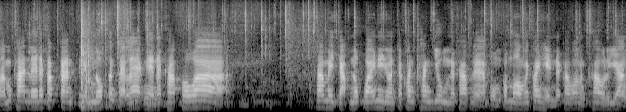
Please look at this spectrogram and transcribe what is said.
สำคัญเลยนะครับ การเตรียมนกตั้งแต่แรกเนี่ยนะครับ เพราะว่าถ้าไม่จับนกไว้นี่มันจะค่อนข้างยุ่งนะครับเนี่ยผมก็มองไม่ค่อยเห็นนะครับ ว่ามันเข้าหรือยัง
